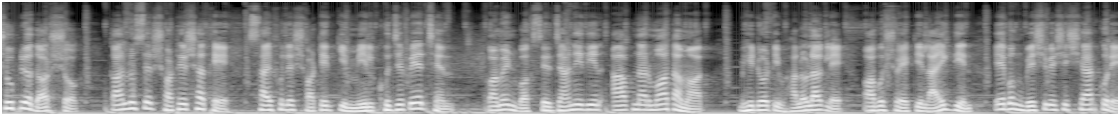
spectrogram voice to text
সুপ্রিয় দর্শক, কার্লোসের শটের সাথে সাইফুলের শটের কি মিল খুঁজে পেয়েছেন? কমেন্ট বক্সে জানিয়ে দিন আপনার মতামত। ভিডিওটি ভালো লাগলে অবশ্যই একটি লাইক দিন এবং বেশি বেশি শেয়ার করে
